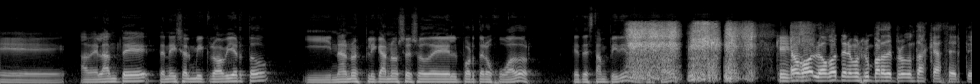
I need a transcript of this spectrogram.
Eh, adelante, tenéis el micro abierto y Nano, explícanos eso del portero jugador. ¿Qué te están pidiendo, por favor? Que luego, luego tenemos un par de preguntas que hacerte.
